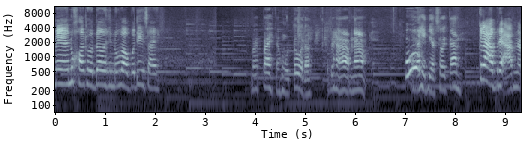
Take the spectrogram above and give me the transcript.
แม่หนูขอโทษเด้อที่หนูเว้าบ่ดีใส่ไปไปแต่หูโตดอะ ไปหาอาบน้ำหาเห็ดเบียกซอยกันกล้าบ่ได้อาบน้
